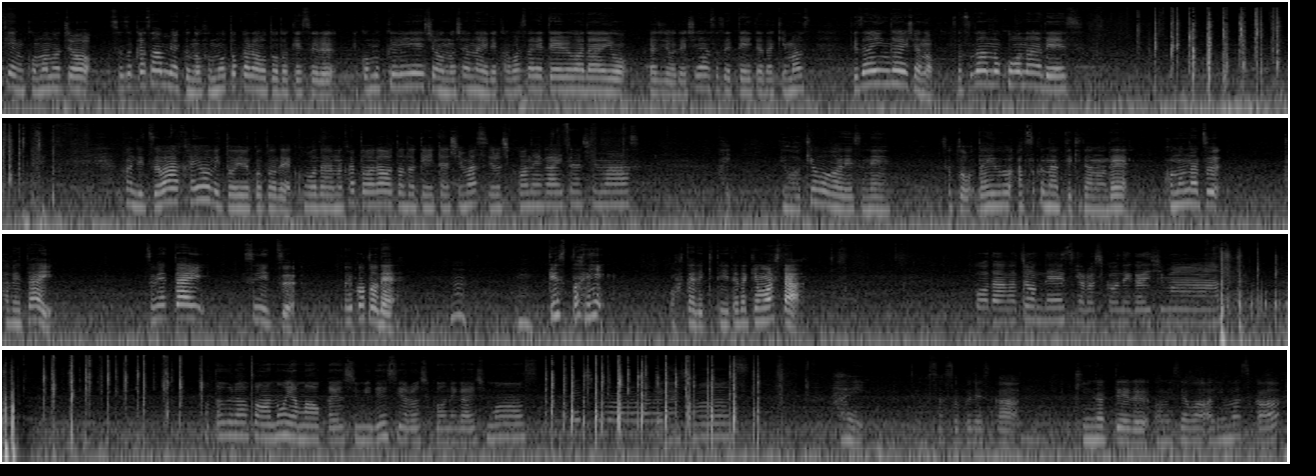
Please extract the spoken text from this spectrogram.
県菰野町鈴鹿山脈のふもとからお届けするエコムクリエーションの社内で交わされている話題をラジオでシェアさせていただきます。デザイン会社の雑談のコーナーです。本日は火曜日ということでコーダーの加藤がお届けいたします。よろしくお願いいたします。はい。では今日はですねちょっとだいぶ暑くなってきたのでこの夏食べたい冷たいスイーツということで、うんうん、ゲストにお二人来ていただきましたコーダーのチョンです。よろしくお願いします。フォトグラファーの山岡よしみです。よろしくお願いします。お願いしますお願いします。はいでは早速ですが気になっているお店はありますか？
